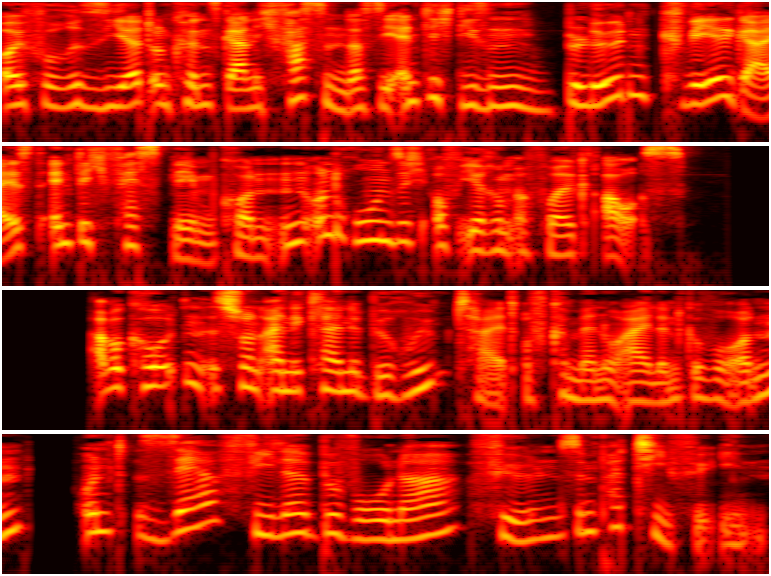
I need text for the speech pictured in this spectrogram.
euphorisiert und können es gar nicht fassen, dass sie endlich diesen blöden Quälgeist endlich festnehmen konnten und ruhen sich auf ihrem Erfolg aus. Aber Colton ist schon eine kleine Berühmtheit auf Camano Island geworden und sehr viele Bewohner fühlen Sympathie für ihn.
